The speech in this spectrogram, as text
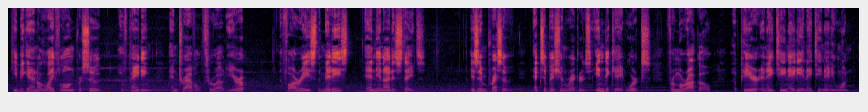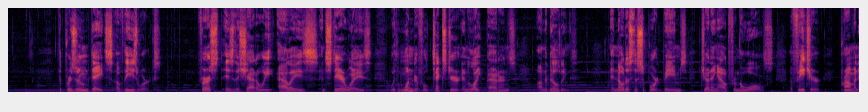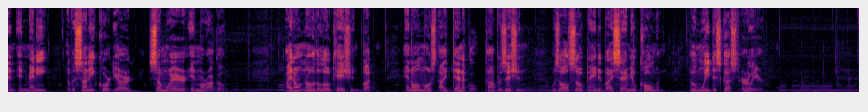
he began a lifelong pursuit of painting and traveled throughout Europe, the Far East, the Mideast, and the United States. His impressive exhibition records indicate works from Morocco appear in 1880 and 1881. The presumed dates of these works. First is the shadowy alleys and stairways with wonderful texture and light patterns on the buildings. And notice the support beams jutting out from the walls, a feature prominent in many of a sunny courtyard somewhere in Morocco. I don't know the location, but an almost identical composition was also painted by Samuel Colman, whom we discussed earlier.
